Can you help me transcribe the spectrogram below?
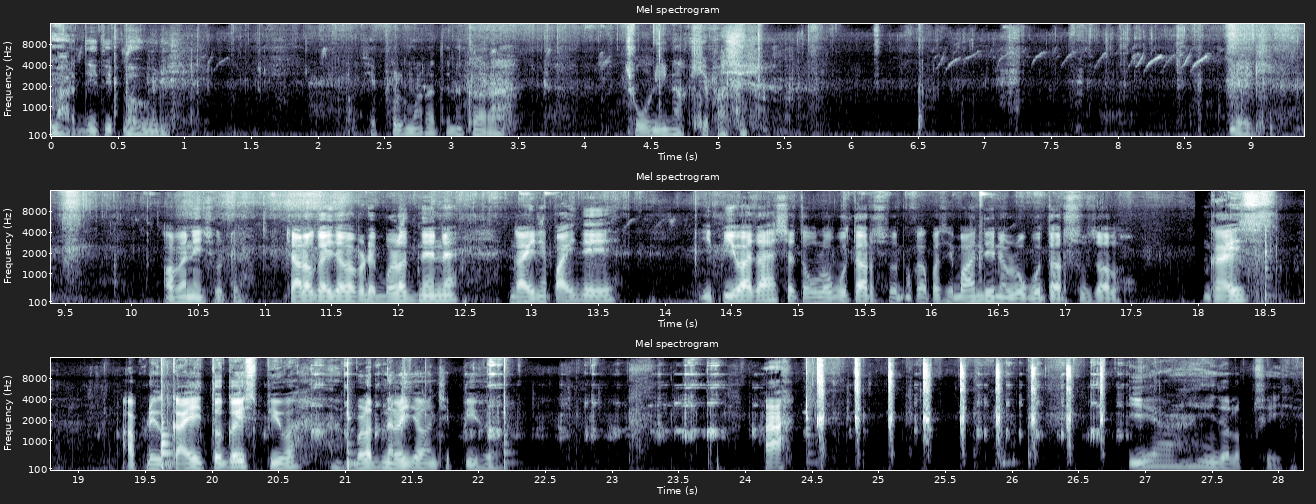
મારી દીધી બવડી પછી ફૂલ મારા તેને કરા છોડી નાખીએ પાછી. રેડી. હવે નહીં છૂટે. ચાલો ગાઈ જાવ આપણે બળદને ને ગાયને પાઈ દઈએ. એ પીવા જશે તો લોગ ઉતારશું, નકર પછી બાંધીને લોગ ઉતારશું. ચાલો. ગાઈસ આપણી ગાય તો ગઈશ પીવા. બળદને લઈ જવાનું છે પીવા. હા. એ અહીં જલપ છે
